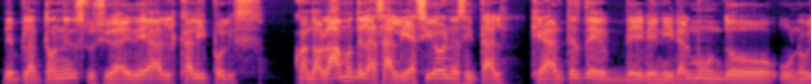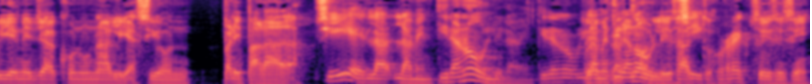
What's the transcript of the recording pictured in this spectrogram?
de Platón en su ciudad ideal, Calípolis? Cuando hablábamos de las aliaciones y tal, que antes de, de venir al mundo uno viene ya con una aliación preparada. Sí, es la, mentira noble, la mentira noble. La mentira noble, exacto. Sí, correcto. Sí, sí, sí.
